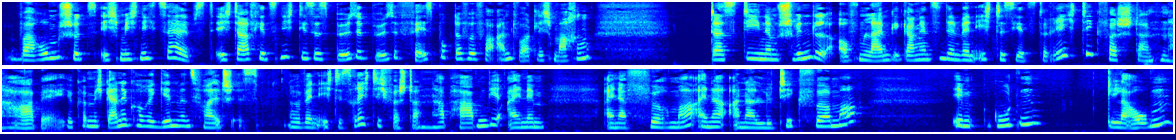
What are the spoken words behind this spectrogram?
warum schütze ich mich nicht selbst? Ich darf jetzt nicht dieses böse, böse Facebook dafür verantwortlich machen, dass die einem Schwindel auf den Leim gegangen sind, denn wenn ich das jetzt richtig verstanden habe, ihr könnt mich gerne korrigieren, wenn es falsch ist, aber wenn ich das richtig verstanden habe, haben die einem einer Firma, einer Analytikfirma im guten Glauben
